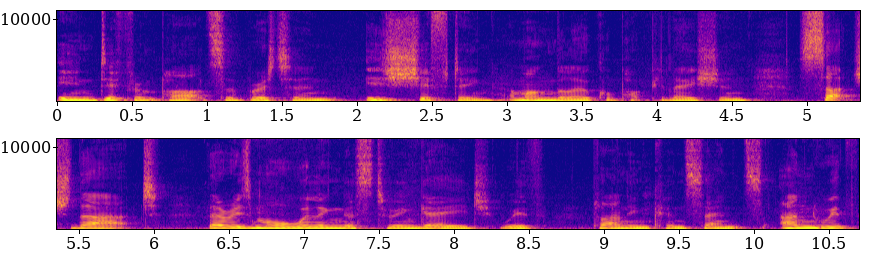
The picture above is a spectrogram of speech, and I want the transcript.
in different parts of Britain is shifting among the local population such that there is more willingness to engage with planning consents and with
